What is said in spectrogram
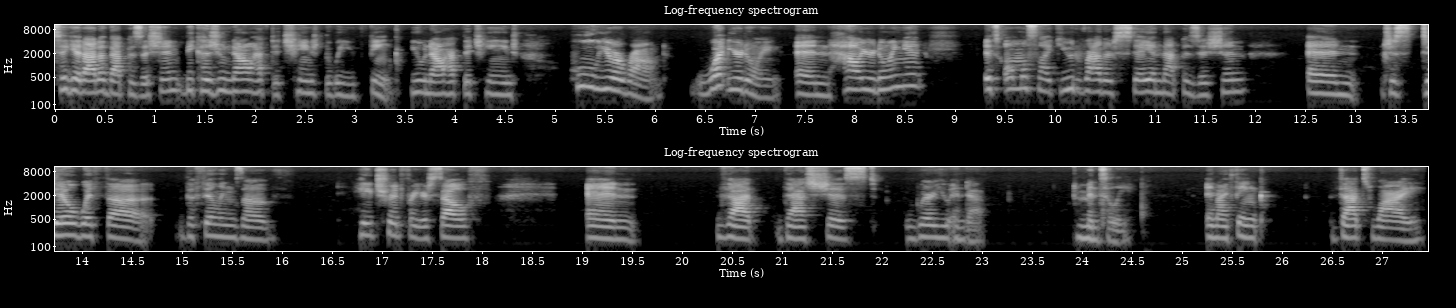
to get out of that position because you now have to change the way you think. You now have to change who you're around, what you're doing, and how you're doing it. It's almost like you'd rather stay in that position and just deal with the the feelings of hatred for yourself and that that's just where you end up mentally. And I think that's why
